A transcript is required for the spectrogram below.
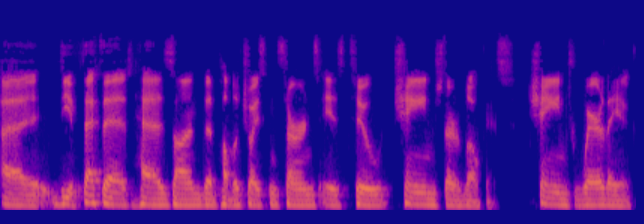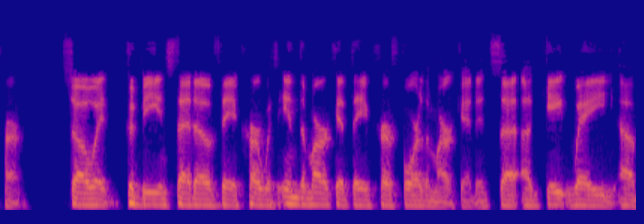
uh, the effect that it has on the public choice concerns is to change their locus, change where they occur. So it could be instead of they occur within the market, they occur for the market. It's a, a gateway uh,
